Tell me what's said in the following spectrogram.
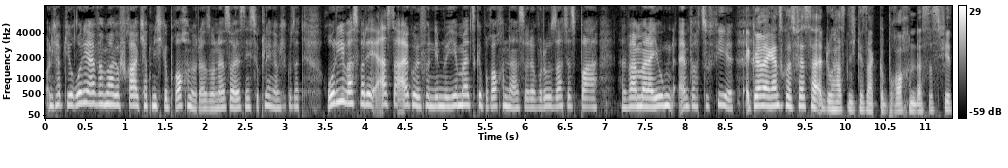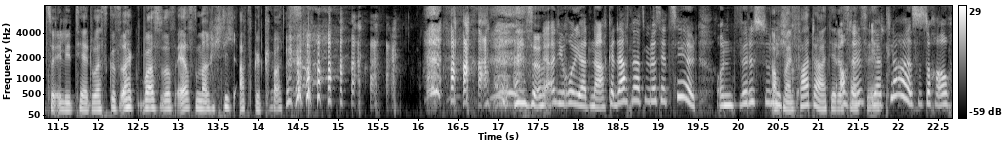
und ich habe die Rodi einfach mal gefragt, ich habe nicht gebrochen oder so, ne? das soll jetzt nicht so klingen, aber ich habe gesagt, Rodi, was war der erste Alkohol, von dem du jemals gebrochen hast oder wo du sagtest, bah, das war in meiner Jugend einfach zu viel. Können wir ganz kurz festhalten, du hast nicht gesagt gebrochen, das ist viel zu elitär. Du hast gesagt, du hast das erste Mal richtig abgekotzt. also, Ja, die Rodi hat nachgedacht und hat mir das erzählt. Und würdest du auch nicht... mein Vater hat dir das auch dein, erzählt. Ja klar, es ist doch auch...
